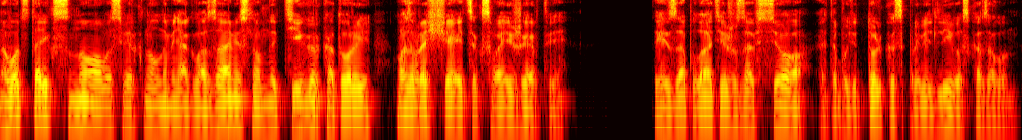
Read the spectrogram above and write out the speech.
Но вот старик снова сверкнул на меня глазами, словно тигр, который возвращается к своей жертве. «Ты заплатишь за все, это будет только справедливо», — сказал он.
